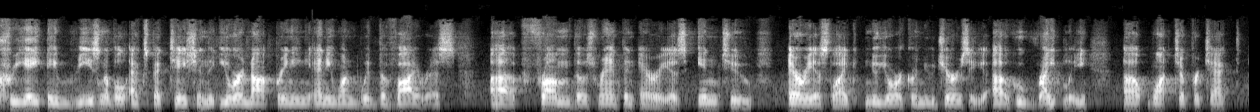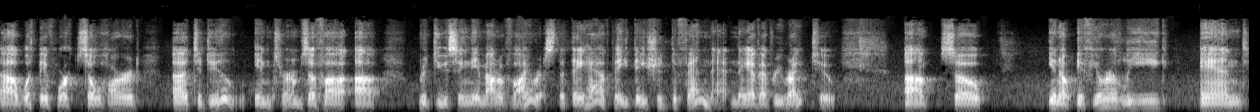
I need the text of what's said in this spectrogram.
create a reasonable expectation that you are not bringing anyone with the virus uh, from those rampant areas into areas like New York or New Jersey, uh, who rightly uh, want to protect uh, what they've worked so hard uh, to do in terms of uh, reducing the amount of virus that they have. They they should defend that, and they have every right to. Um, so you know, if you're a league and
